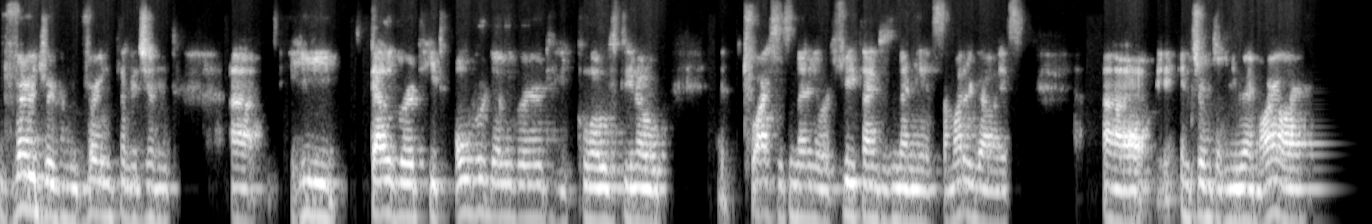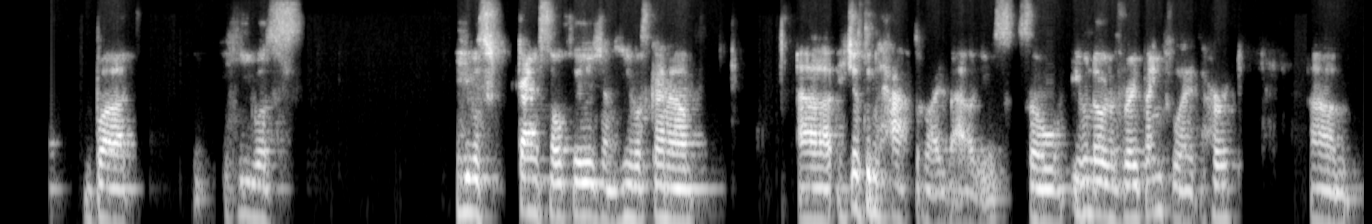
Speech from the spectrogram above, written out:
very driven, very intelligent. Uh, he delivered, he over delivered, he closed, you know, twice as many or three times as many as some other guys uh, in terms of new MRR but he was he was kind of selfish and he was kind of uh, he just didn't have the right values. So even though it was very painful, and it hurt um,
